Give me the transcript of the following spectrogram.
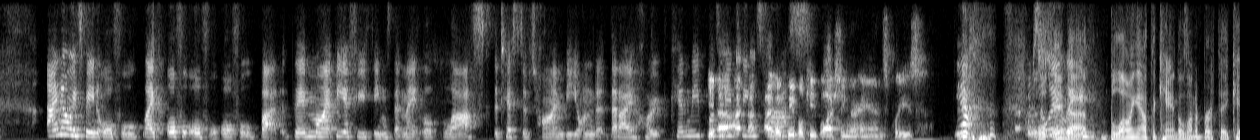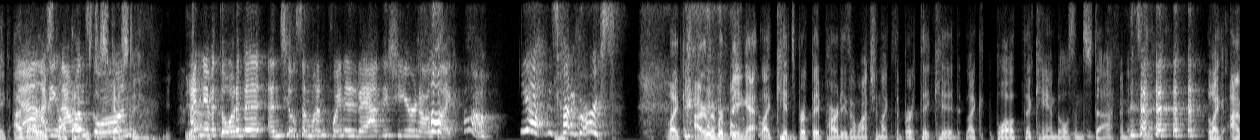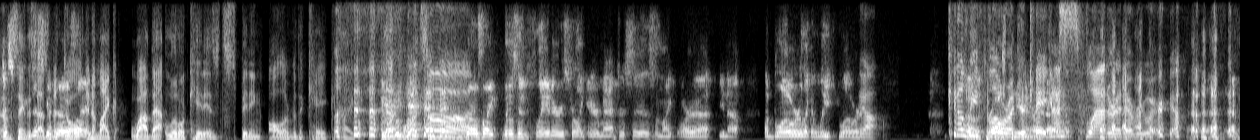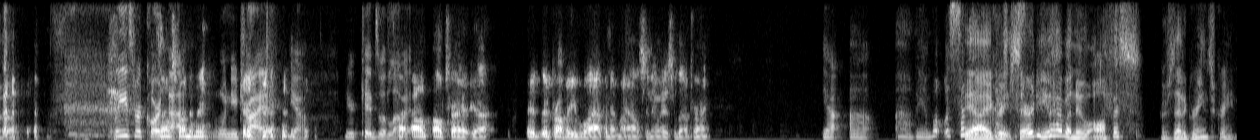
I know it's been awful, like awful, awful, awful, but there might be a few things that may last the test of time beyond it that I hope can be positive yeah, things. I, I hope us. people keep washing their hands, please. Yeah, absolutely. Well, and, uh, blowing out the candles on a birthday cake, I've always thought that, that was gone. disgusting. Yeah. I'd never thought of it until someone pointed it out this year, and I was like, oh, yeah, it's kind of gross like I remember being at like kids' birthday parties and watching like the birthday kid like blow out the candles and stuff, and it's like, like I'm, just, I'm saying this as an adult, like, and I'm like, wow, that little kid is spitting all over the cake. Like, do I want some? Those like those inflators for like air mattresses and like or a you know a blower like a leaf blower. Yeah. Get a oh, leaf blower on your cake and splatter it everywhere. Yeah. Please record Sounds that fun to me. when you try it. Yeah. Your kids would love it. I'll, I'll try it. Yeah. It, it probably will happen at my house anyways without trying. Yeah. Uh, oh man, what was something? Yeah, I agree. Just... Sarah, do you have a new office or is that a green screen?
